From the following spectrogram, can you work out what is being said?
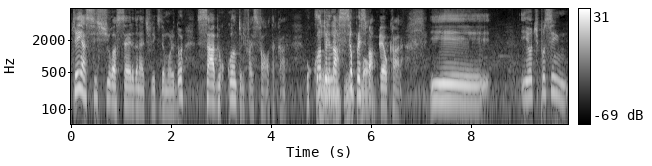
quem assistiu a série da Netflix Demolidor sabe o quanto ele faz falta, cara. O quanto Sim, ele, ele é nasceu é pra esse papel, cara. E. E eu, tipo assim.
